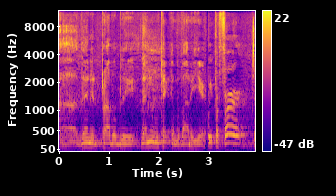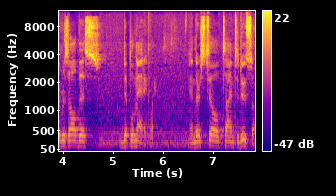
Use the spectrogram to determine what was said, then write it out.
uh, then it probably then it will take them about a year. We prefer to resolve this diplomatically, and there's still time to do so.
